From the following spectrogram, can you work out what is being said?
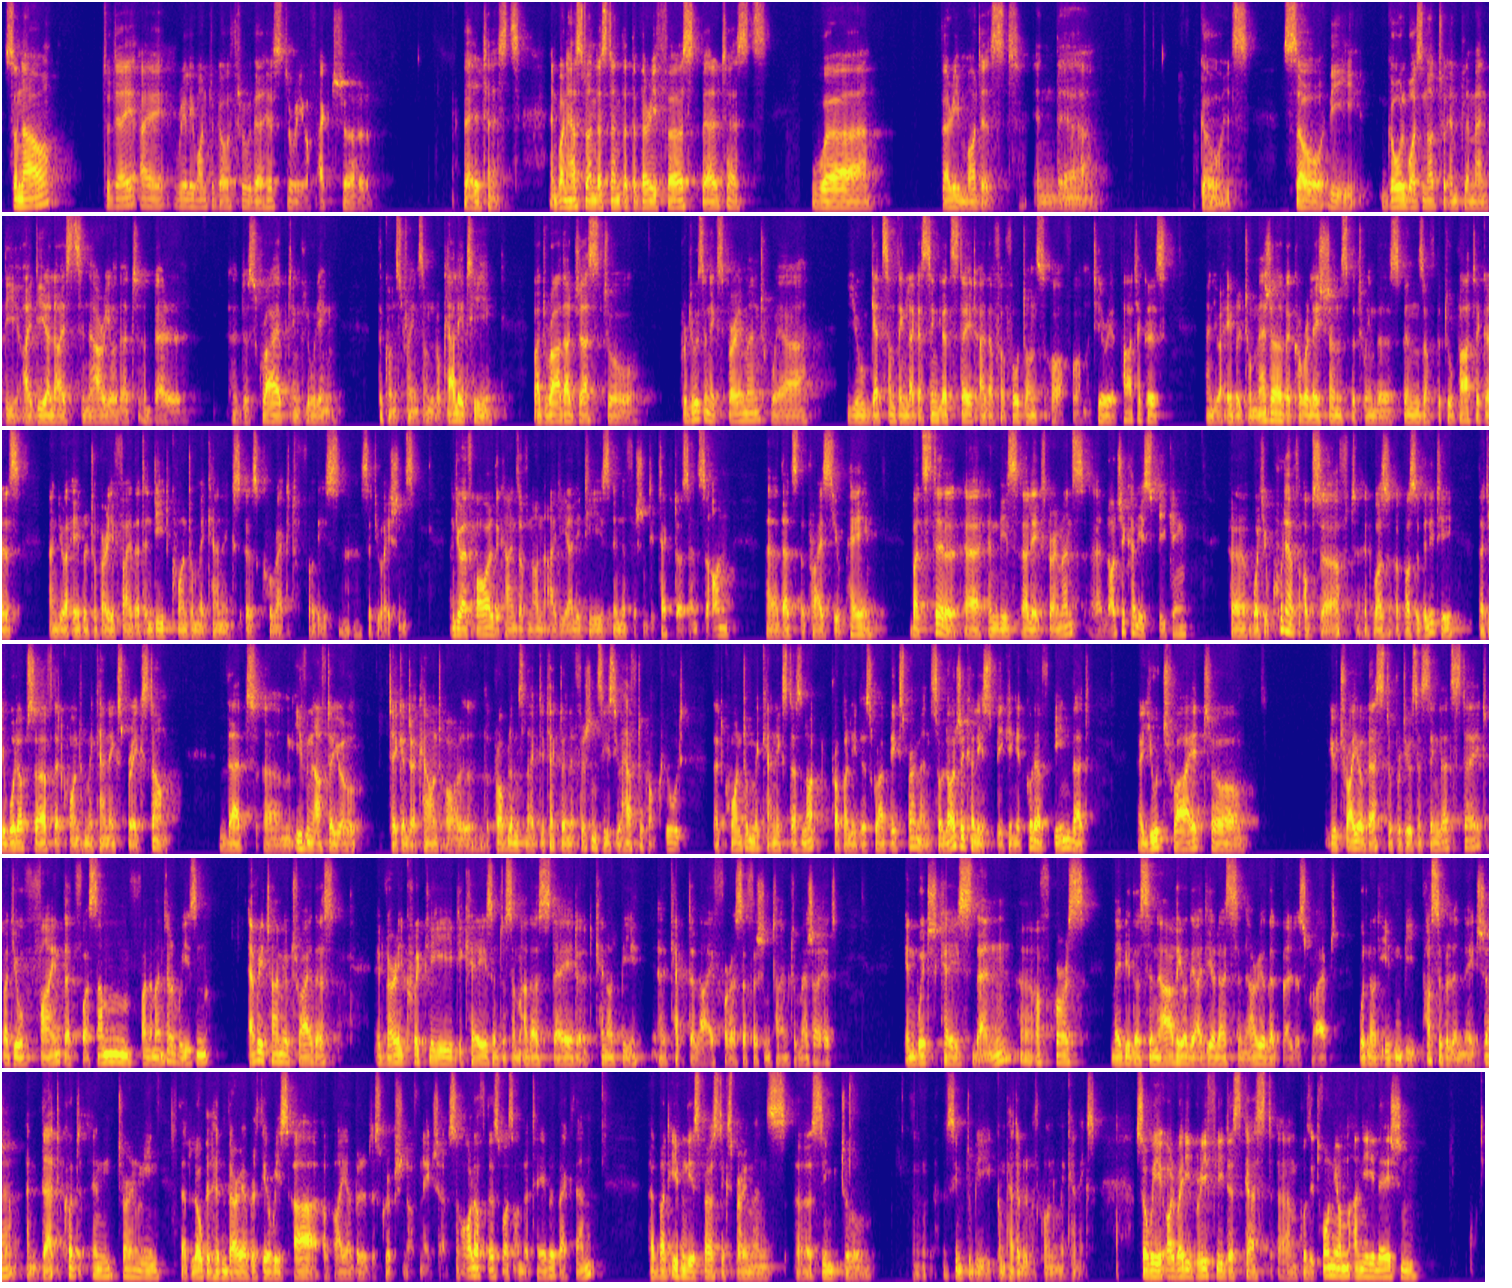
so now today I really want to go through the history of actual Bell tests. And one has to understand that the very first Bell tests were very modest in their goals. So the goal was not to implement the idealized scenario that Bell uh, described, including the constraints on locality, but rather just to produce an experiment where you get something like a singlet state, either for photons or for material particles, and you are able to measure the correlations between the spins of the two particles and you are able to verify that indeed quantum mechanics is correct for these uh, situations. And you have all the kinds of non-idealities, inefficient detectors, and so on. Uh, that's the price you pay. But still, uh, in these early experiments, uh, logically speaking, uh, what you could have observed, it was a possibility that you would observe that quantum mechanics breaks down. That um, even after you take into account all the problems like detector inefficiencies, you have to conclude that quantum mechanics does not properly describe the experiment. So logically speaking, it could have been that uh, you try to you try your best to produce a singlet state, but you find that for some fundamental reason, every time you try this, it very quickly decays into some other state. It cannot be uh, kept alive for a sufficient time to measure it. In which case, then, uh, of course, maybe the scenario, the idealized scenario that Bell described, would not even be possible in nature. And that could in turn mean that local hidden variable theories are a viable description of nature. So all of this was on the table back then. Uh, but even these first experiments uh, seem to uh, seem to be compatible with quantum mechanics. So we already briefly discussed um, positronium annihilation.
